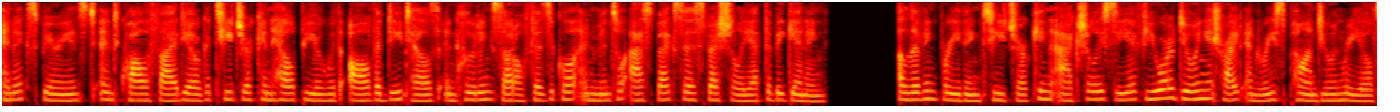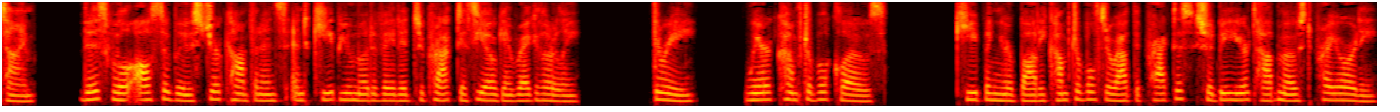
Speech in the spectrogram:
An experienced and qualified yoga teacher can help you with all the details, including subtle physical and mental aspects, especially at the beginning. A living, breathing teacher can actually see if you are doing it right and respond you in real time. This will also boost your confidence and keep you motivated to practice yoga regularly. 3. Wear comfortable clothes. Keeping your body comfortable throughout the practice should be your topmost priority.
